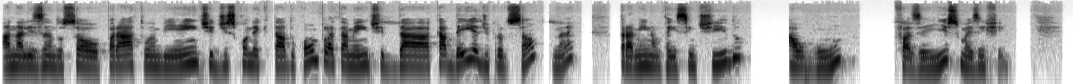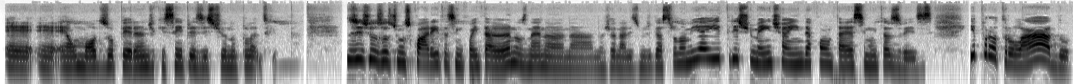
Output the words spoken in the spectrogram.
analisando só o prato, o ambiente, desconectado completamente da cadeia de produção, né? Para mim não tem sentido algum fazer isso, mas enfim. É, é, é um modus operandi que sempre existiu no plano. Existe os últimos 40, 50 anos né, na, na, no jornalismo de gastronomia e, tristemente, ainda acontece muitas vezes. E, por outro lado,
